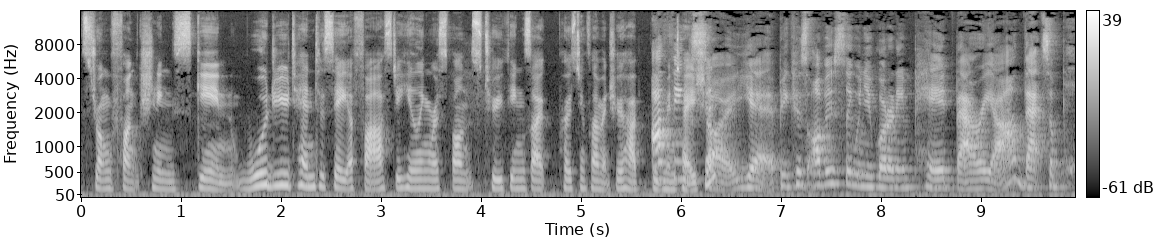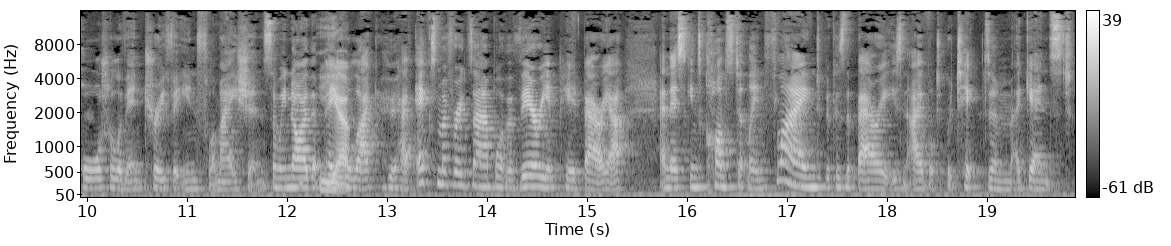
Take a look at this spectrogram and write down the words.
strong functioning skin, would you tend to see a faster healing response to things like post-inflammatory hyperpigmentation? I think so, yeah, because obviously when you've got an impaired barrier, that's a portal of entry for inflammation. So we know that people Yep. like who have eczema, for example, have a very impaired barrier and their skin's constantly inflamed because the barrier isn't able to protect them against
